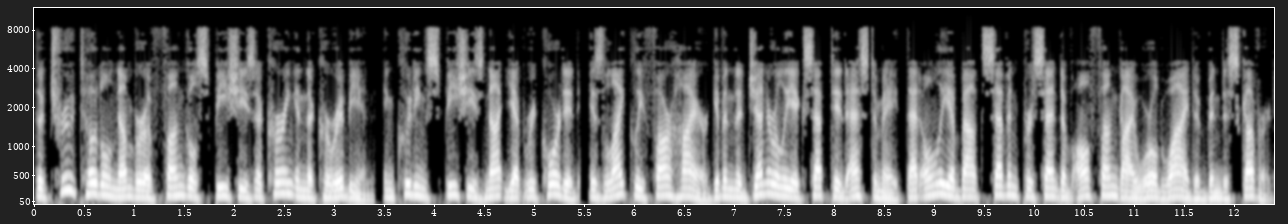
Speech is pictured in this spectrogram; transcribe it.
The true total number of fungal species occurring in the Caribbean, including species not yet recorded, is likely far higher given the generally accepted estimate that only about 7% of all fungi worldwide have been discovered.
